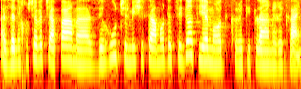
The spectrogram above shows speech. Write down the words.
אז אני חושבת שהפעם הזהות של מי שתעמוד לצידו תהיה מאוד קריטית לאמריקאים.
